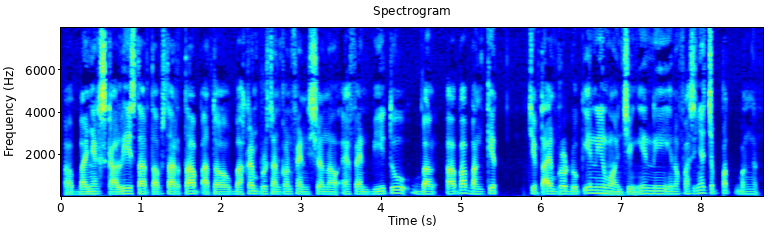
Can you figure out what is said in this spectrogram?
banyak sekali startup-startup atau bahkan perusahaan konvensional F&B itu bang, apa bangkit ciptain produk ini, launching ini, inovasinya cepat banget.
